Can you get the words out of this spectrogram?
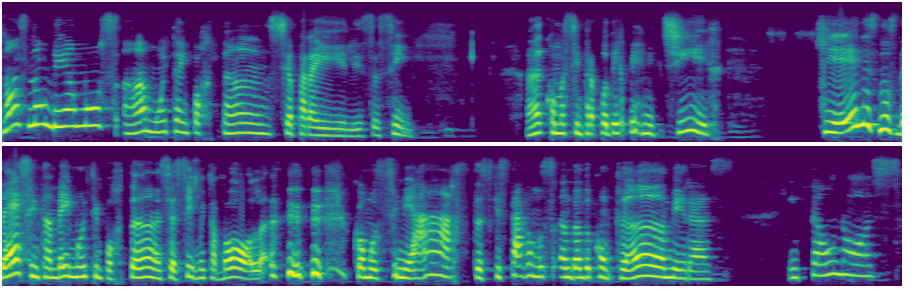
Nós não demos ah, muita importância para eles, assim, ah, como assim, para poder permitir que eles nos dessem também muita importância, assim, muita bola, como cineastas que estávamos andando com câmeras. Então nós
